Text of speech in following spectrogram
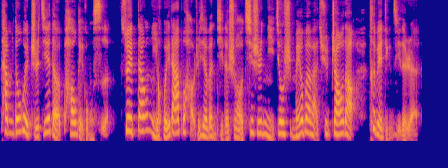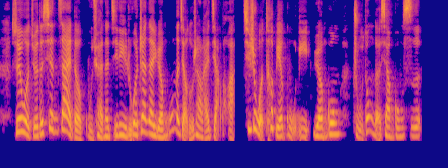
他们都会直接的抛给公司。所以，当你回答不好这些问题的时候，其实你就是没有办法去招到特别顶级的人。所以我觉得现在的股权的激励，如果站在员工的角度上来讲的话，其实我特别鼓励员工主动的向公司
